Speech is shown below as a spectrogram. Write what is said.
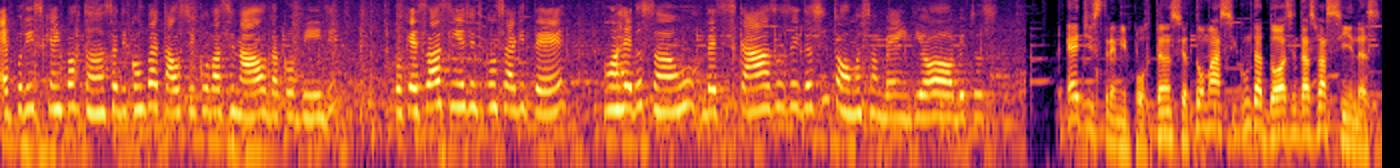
é por isso que a importância de completar o ciclo vacinal da Covid, porque só assim a gente consegue ter uma redução desses casos e dos sintomas também, de óbitos. É de extrema importância tomar a segunda dose das vacinas,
